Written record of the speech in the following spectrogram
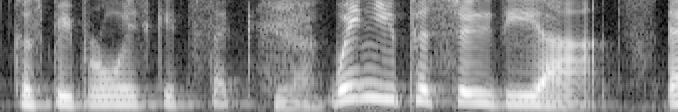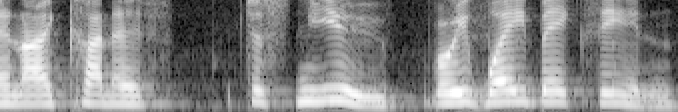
because people always get sick. Yeah. When you pursue the arts, and I kind of just knew way, way back then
